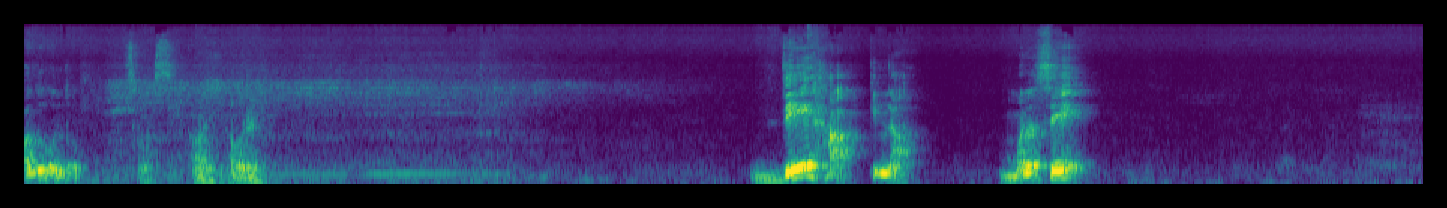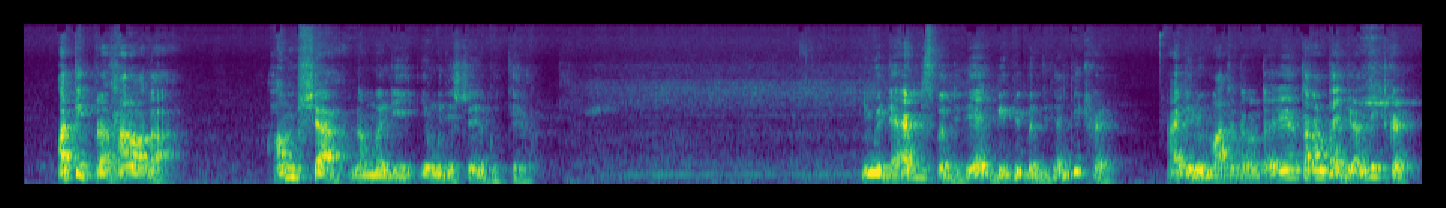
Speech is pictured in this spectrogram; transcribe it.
ಅದು ಒಂದು ಸಮಸ್ಯೆ. ಅವರಿಗೆ, ಅವರಲ್ಲಿ. ದೇಹಕ್ಕಿನ್ನ ಮನಸ್ಸೇ ಅತಿ ಪ್ರಧಾನವಾದ ಅಂಶ ನಮ್ಮಲ್ಲಿ ಎಂಬುದೆಷ್ಟೇ ಗೊತ್ತಿಲ್ಲ. ನಿಮಗೆ ಡಯಾಬಿಟಿಸ್ ಬಂದಿದೆ ಬಿ ಪಿ ಬಂದಿದೆ ಅಂತ ಇಟ್ಕೊಳ್ಳಿ. ಆಯಿತು, ನೀವು ಮಾತ್ರೆ ತಗೊಳ್ತಾ ಇದ್ದೀರಿ ತಗೊಳ್ತಾ ಇದ್ದೀರಾ ಅಂತ ಇಟ್ಕೊಳ್ಳಿ.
